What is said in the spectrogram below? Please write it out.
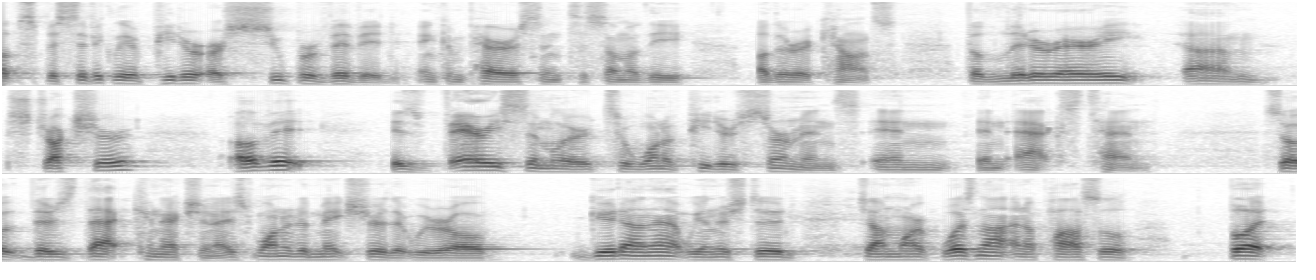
of specifically of Peter are super vivid in comparison to some of the other accounts. The literary um, structure of it is very similar to one of Peter's sermons in, in Acts 10. So there's that connection. I just wanted to make sure that we were all good on that. We understood John Mark was not an apostle, but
